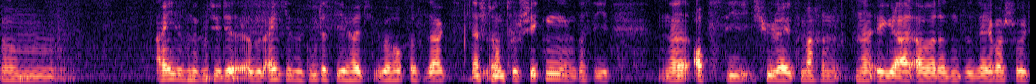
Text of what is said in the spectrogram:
ähm, eigentlich ist es eine gute Idee, also eigentlich ist es gut, dass sie halt überhaupt was sagt, Das was zu schicken, dass sie, ne, ob es die Schüler jetzt machen, ne, egal, aber da sind sie selber schuld.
